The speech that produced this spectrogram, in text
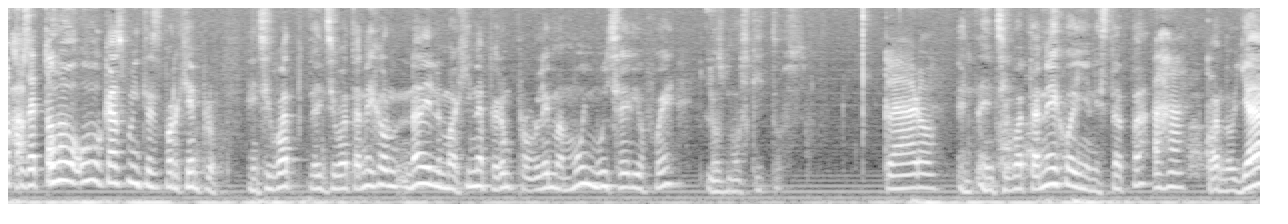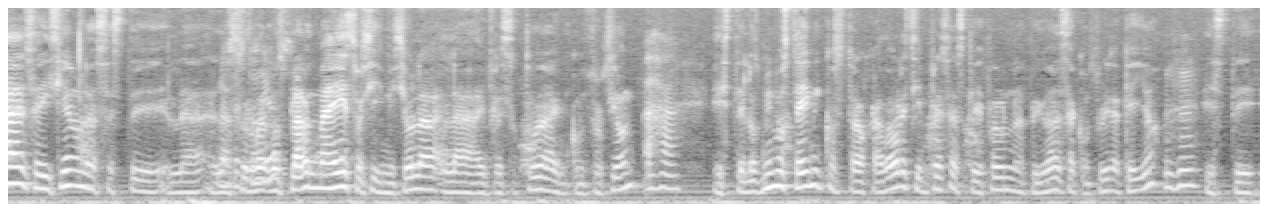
Ah, de todo. Hubo, hubo, casos muy interesantes, por ejemplo, en, Cihuat, en Cihuatanejo, nadie lo imagina, pero un problema muy, muy serio fue los mosquitos. Claro. En, en Cihuatanejo y en Iztapa, cuando ya se hicieron las, este, ¿Los, los, planos maestros y inició la, la infraestructura en construcción, este, los mismos técnicos, trabajadores y empresas que fueron ayudadas a construir aquello, este,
